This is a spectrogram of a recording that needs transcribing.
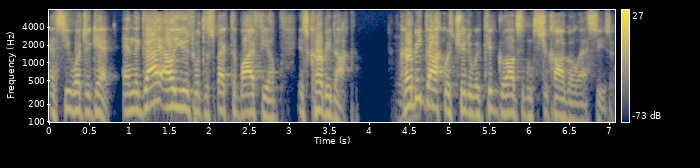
and see what you get. And the guy I'll use with respect to Byfield is Kirby Dach. Kirby Dach was treated with kid gloves in Chicago last season.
